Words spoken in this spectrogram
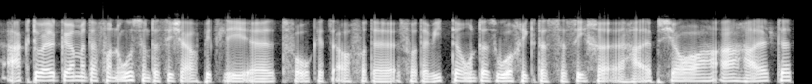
Aktuell gehen wir davon aus, und das ist auch ein bisschen äh, die Frage jetzt auch von der, von der Weiteruntersuchung, dass er sicher ein halbes Jahr anhaltet.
